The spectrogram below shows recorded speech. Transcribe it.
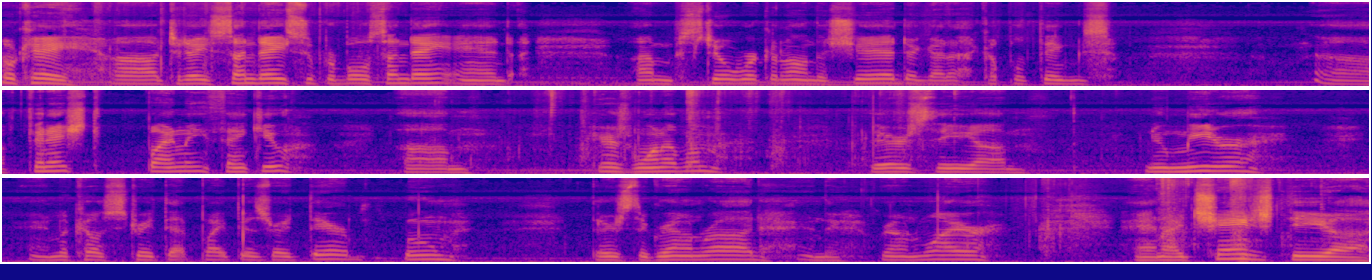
Okay, uh, today's Sunday, Super Bowl Sunday, and I'm still working on the shed. I got a couple of things uh, finished finally, thank you. Um, here's one of them. There's the um, new meter, and look how straight that pipe is right there. Boom. There's the ground rod and the ground wire. And I changed the uh,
